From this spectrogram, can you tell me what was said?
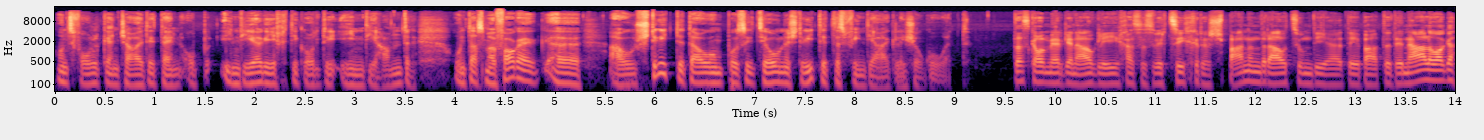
und das Volk entscheidet dann, ob in die Richtung oder in die andere. Und dass man vorher äh, auch streitet, auch um Positionen streitet, das finde ich eigentlich schon gut. Das geht mir genau gleich. Also es wird sicher spannender auch, um die Debatte dann anzuschauen.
